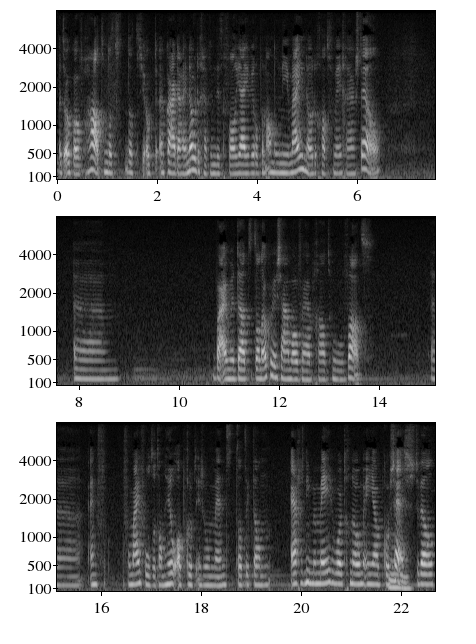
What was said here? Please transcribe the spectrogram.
het ook over gehad. Omdat dat je ook elkaar daarin nodig hebt. In dit geval jij weer op een andere manier mij nodig had vanwege herstel. Ehm, waar we dat dan ook weer samen over hebben gehad, hoe of wat. Eh, en voor mij voelt het dan heel abrupt in zo'n moment dat ik dan ergens niet meer mee word genomen in jouw proces. Mm. Terwijl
